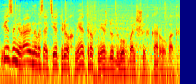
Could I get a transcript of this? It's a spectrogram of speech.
и замираю на высоте трех метров между двух больших коробок.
